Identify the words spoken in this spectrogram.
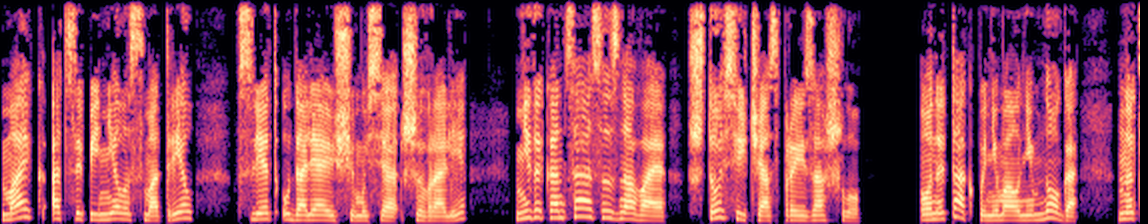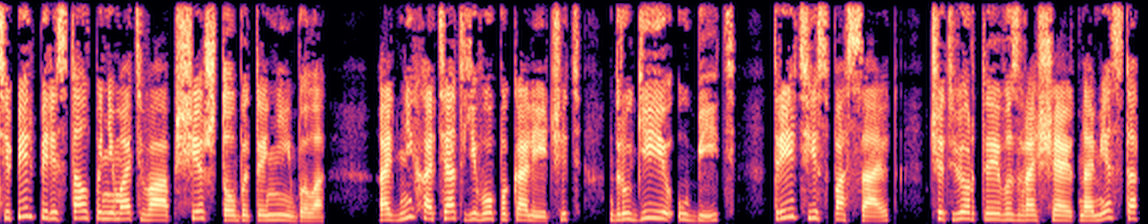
Майк оцепенело смотрел вслед удаляющемуся «Шевроле», не до конца осознавая, что сейчас произошло. Он и так понимал немного, но теперь перестал понимать вообще, что бы то ни было. Одни хотят его покалечить, другие — убить, третьи спасают, четвертые возвращают на место,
